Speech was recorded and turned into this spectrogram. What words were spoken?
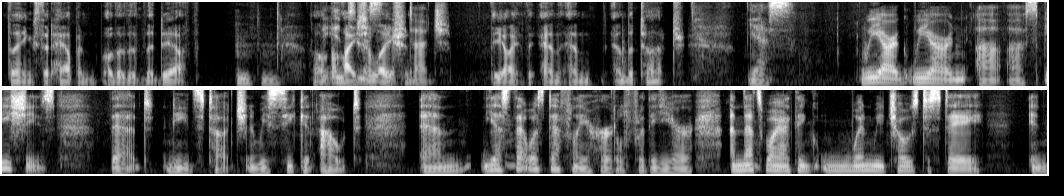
things that happened, other than the death, mm-hmm. uh, the, the isolation, touch, the and and and the touch. Yes, we are we are a, a species that needs touch, and we seek it out. And yes, that was definitely a hurdle for the year, and that's why I think when we chose to stay in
